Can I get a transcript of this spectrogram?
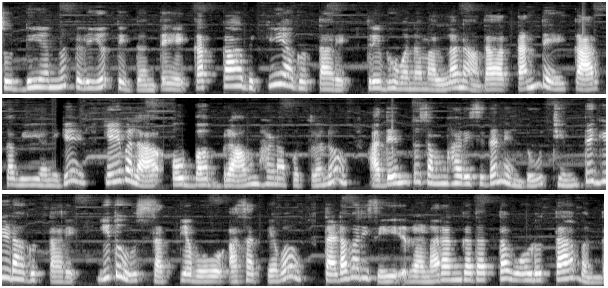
ಸುದ್ದಿಯನ್ನು ತಿಳಿಯುತ್ತಿದ್ದಂತೆ ಕಕ್ಕಾಬಿಕ್ಕಿಯಾಗುತ್ತಾರೆ. ತ್ರಿಭುವನ ಮಲ್ಲನಾದ ತಂದೆ ಕಾರ್ತವೀಯನಿಗೆ ಕೇವಲ ಒಬ್ಬ ಬ್ರಾಹ್ಮಣ ಪುತ್ರನು ಅದೆಂತು ಸಂಹರಿಸಿದನೆಂದು ಚಿಂತೆಗೀಡಾಗುತ್ತಾರೆ. ಇದು ಸತ್ಯವೋ ಅಸತ್ಯವೋ ತಡವರಿಸಿ ರಣರಂಗದತ್ತ ಓಡುತ್ತಾ ಬಂದ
